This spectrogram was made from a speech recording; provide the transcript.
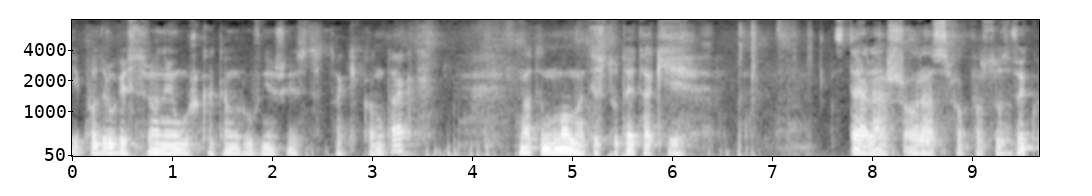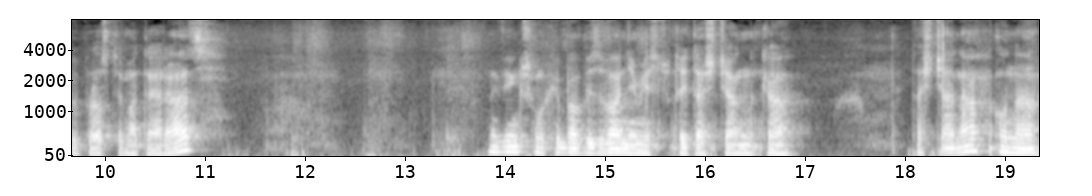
I po drugiej stronie łóżka tam również jest taki kontakt. Na ten moment jest tutaj taki stelaż oraz po prostu zwykły, prosty materac. Największym chyba wyzwaniem jest tutaj ta ścianka, ta ściana. Ona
